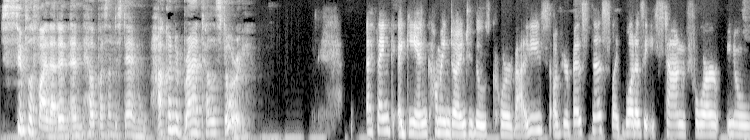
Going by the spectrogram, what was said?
simplify that and, and help us understand how can a brand tell a story? I think again coming down to those core values of your business, like what does it stand for? You know,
